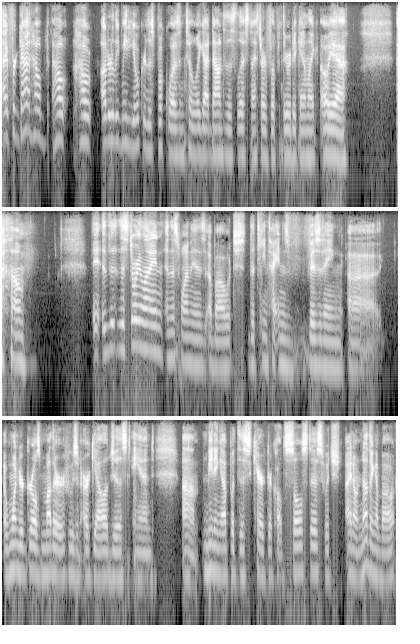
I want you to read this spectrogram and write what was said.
I forgot how how how utterly mediocre this book was until we got down to this list and I started flipping through it again. I'm like, oh yeah. Um, it, the, the storyline in this one is about the Teen Titans visiting uh, a Wonder Girl's mother, who's an archaeologist, and um, meeting up with this character called Solstice, which I know nothing about,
